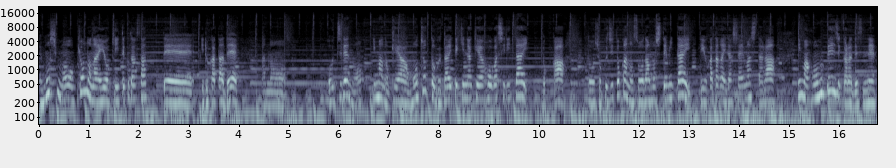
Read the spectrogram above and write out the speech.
でもしも今日の内容を聞いてくださっている方で、あの、お家での今のケアをもうちょっと具体的なケア法が知りたいとかと食事とかの相談もしてみたいっていう方がいらっしゃいましたら今ホームページからですね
